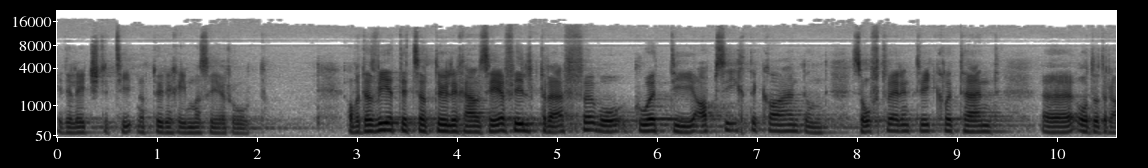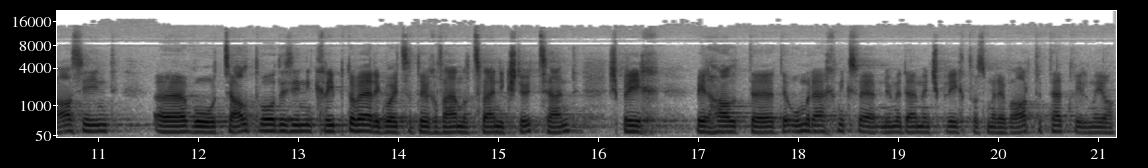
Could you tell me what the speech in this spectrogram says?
In der letzten Zeit natürlich immer sehr rot. Aber das wird jetzt natürlich auch sehr viel treffen, die gute Absichten haben und Software entwickelt haben äh, oder dran sind, äh, wo gezahlt worden sind in Kryptowährung, die jetzt natürlich auf einmal zu wenig Stütze haben. Sprich, weil halt äh, der Umrechnungswert nicht mehr dem entspricht, was man erwartet hat, weil man ja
